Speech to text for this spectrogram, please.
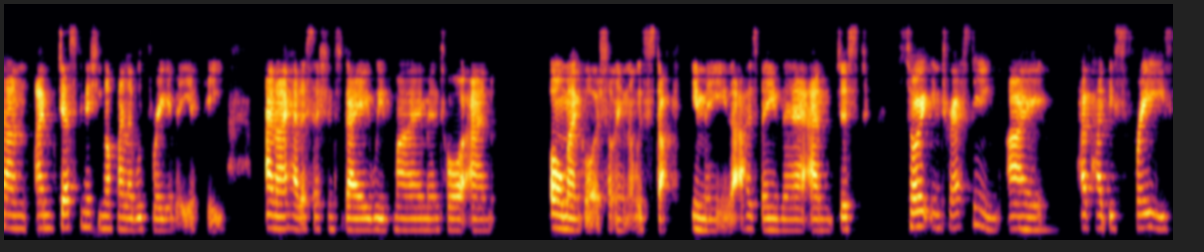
done, I'm just finishing off my level three of EFT, and I had a session today with my mentor, and oh my gosh, something that was stuck in me that has been there, and just so interesting. I mm. have had this freeze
